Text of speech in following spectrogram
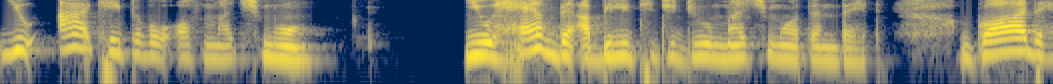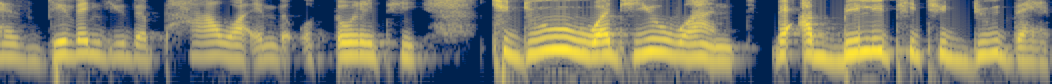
You are capable of much more. You have the ability to do much more than that. God has given you the power and the authority to do what you want, the ability to do that.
